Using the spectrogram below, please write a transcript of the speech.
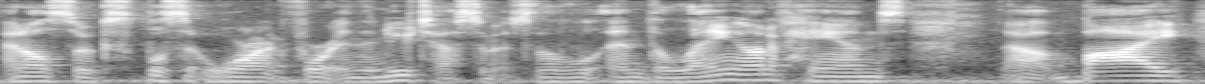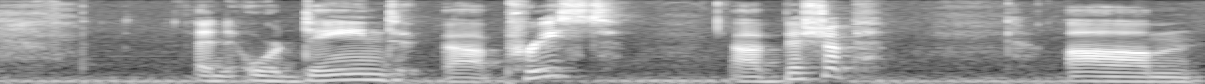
and also explicit warrant for it in the New Testament. So the, and the laying on of hands uh, by an ordained uh, priest, uh, bishop, um,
